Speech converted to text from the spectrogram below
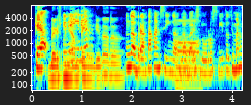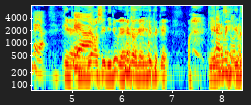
Kayak Baris ini ini kan gitu atau enggak berantakan sih, enggak enggak Oh. baris lurus gitu. Cuman kayak kira kayak dia OCD juga ya kalau kayak gitu kayak wah, miring nih gitu.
